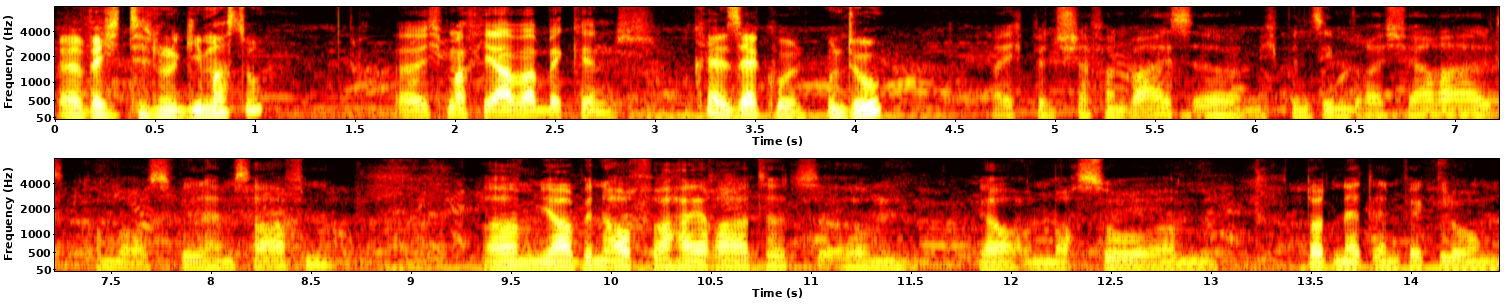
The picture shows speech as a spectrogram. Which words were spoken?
Äh, welche Technologie machst du? Äh, ich mache Java Backend. Okay, sehr cool. Und du? Ich bin Stefan Weiß, äh, ich bin 37 Jahre alt, komme aus Wilhelmshaven. Ähm, ja, bin auch verheiratet ähm, ja, und mache so ähm, .NET-Entwicklung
